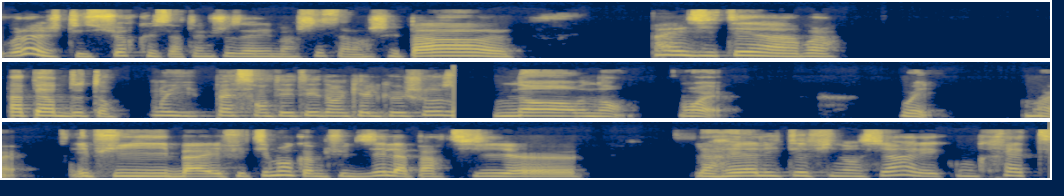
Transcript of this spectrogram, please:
voilà, j'étais sûre que certaines choses allaient marcher, ça marchait pas pas hésiter à, voilà, pas perdre de temps. Oui, pas s'entêter dans quelque chose. Non, non, ouais, oui, ouais. Et puis, bah, effectivement, comme tu disais, la partie, euh, la réalité financière, elle est concrète.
